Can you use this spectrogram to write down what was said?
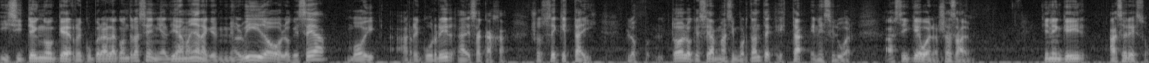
Y si tengo que recuperar la contraseña el día de mañana que me olvido o lo que sea, voy a recurrir a esa caja. Yo sé que está ahí. todo lo que sea más importante está en ese lugar. Así que bueno, ya saben. Tienen que ir a hacer eso.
